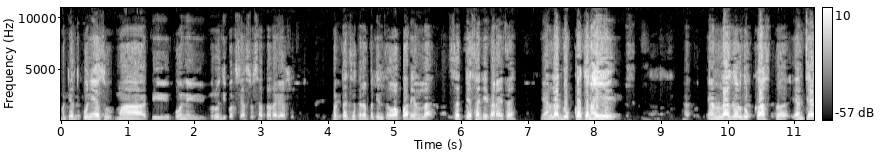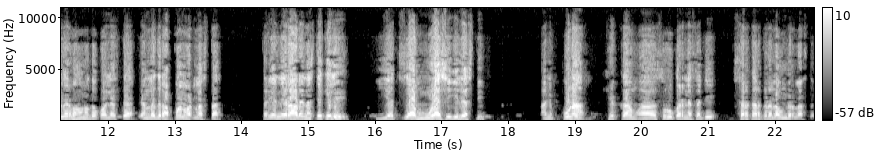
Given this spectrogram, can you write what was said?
मग त्यात कोणी असो मा ती कोणी विरोधी पक्ष असो सत्ताधारी असो फक्त छत्रपतींचा वापर यांना सत्तेसाठी करायचा आहे. यांना दुःखच नाहीये. यांना जर दुःख असतं यांच्या जर भावना दुखावल्या असत्या यांना जर अपमान वाटला असता तर यांनी राडे नसते केले. याच्या मुळाशी गेले असते. आणि पुन्हा हे काम सुरू करण्यासाठी सरकारकडे लावून धरलं असतं.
